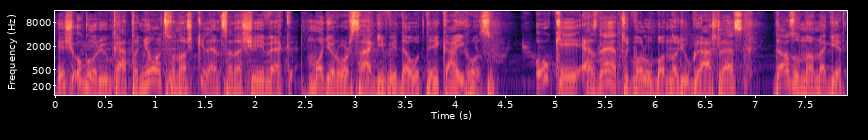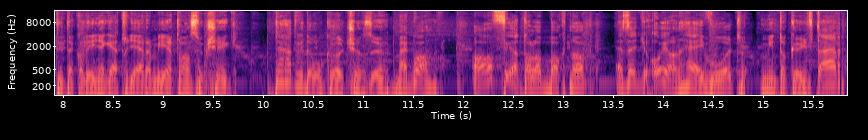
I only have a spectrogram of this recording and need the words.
és ugorjunk át a 80-as, 90-es évek magyarországi videótékáihoz. Oké, okay, ez lehet, hogy valóban nagy ugrás lesz, de azonnal megértitek a lényeget, hogy erre miért van szükség. Tehát videókölcsönző. Megvan? A fiatalabbaknak ez egy olyan hely volt, mint a könyvtár,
